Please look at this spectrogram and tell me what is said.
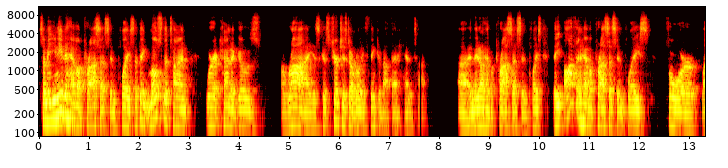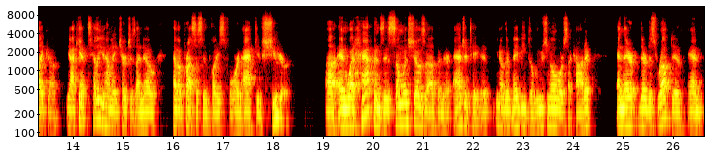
So I mean, you need to have a process in place. I think most of the time where it kind of goes awry is because churches don't really think about that ahead of time uh, and they don't have a process in place. They often have a process in place for like a, you know, I can't tell you how many churches I know have a process in place for an active shooter. Uh, and what happens is someone shows up and they're agitated, you know, they may be delusional or psychotic, and they're they're disruptive, and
